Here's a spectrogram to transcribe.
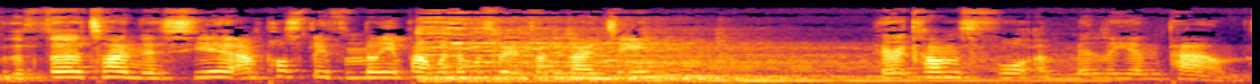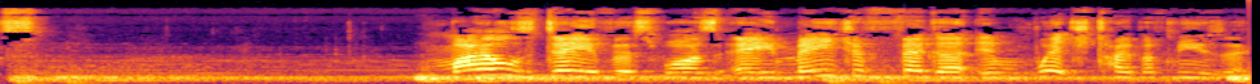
For the third time this year, and possibly for million pound win number three in 2019, here it comes for a million pounds. Miles Davis was a major figure in which type of music?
